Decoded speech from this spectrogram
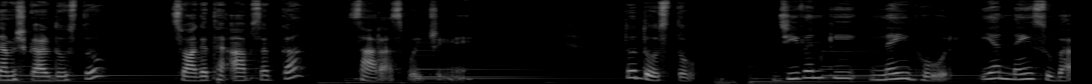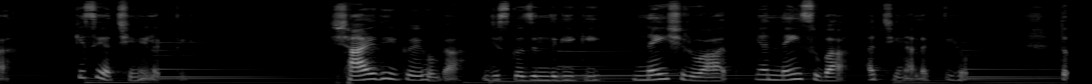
नमस्कार दोस्तों, स्वागत है आप सबका सारास पोइट्री में। तो दोस्तों, जीवन की नई भोर या नई सुबह किसे अच्छी नहीं लगती? शायद ही कोई होगा जिसको ज़िंदगी की नई शुरुआत या नई सुबह अच्छी ना लगती हो। तो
